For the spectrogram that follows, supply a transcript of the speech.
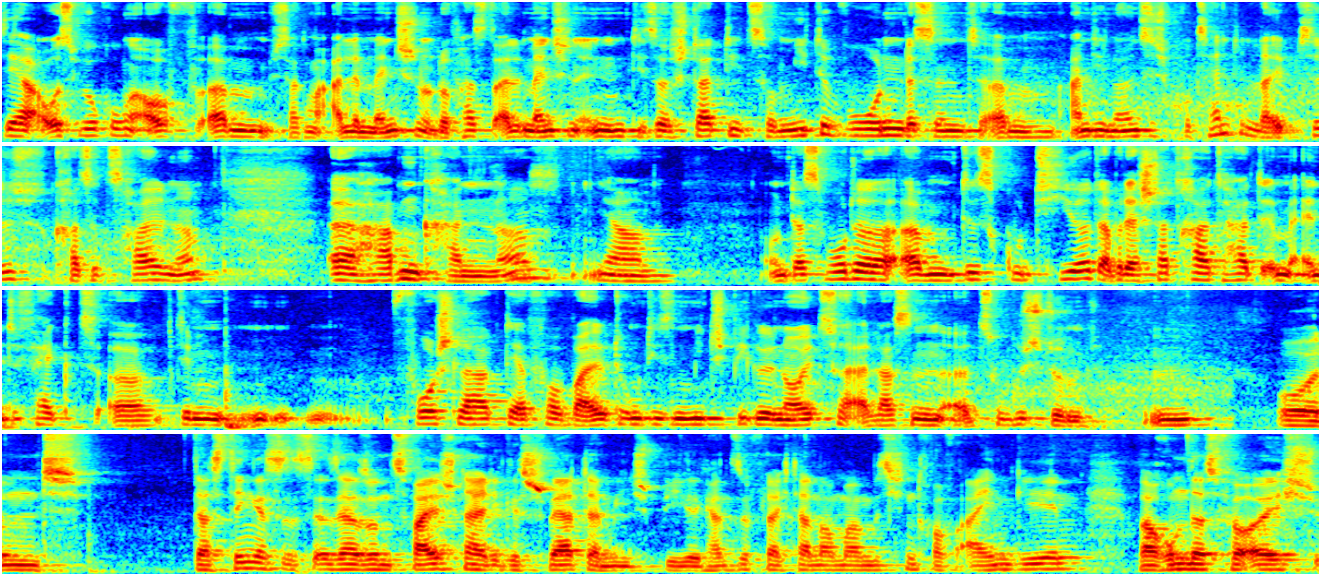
der Auswirkungen auf, ähm, ich sag mal, alle Menschen oder fast alle Menschen in dieser Stadt, die zur Miete wohnen, das sind ähm, an die 90 Prozent in Leipzig, krasse Zahl, ne, äh, haben kann. Ne? Ja. Und das wurde ähm, diskutiert, aber der Stadtrat hat im Endeffekt äh, dem Vorschlag der Verwaltung, diesen Mietspiegel neu zu erlassen, äh, zugestimmt. Mhm. Und das Ding ist, es ist ja so ein zweischneidiges Schwert, der Mietspiegel. Kannst du vielleicht da noch mal ein bisschen drauf eingehen, warum das für euch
